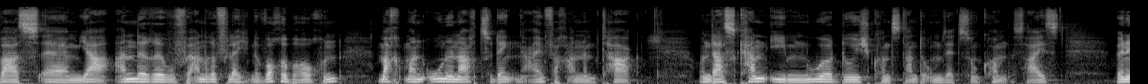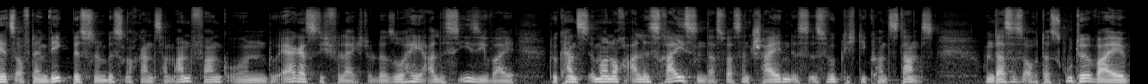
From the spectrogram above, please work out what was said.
was ähm, ja andere, wofür andere vielleicht eine Woche brauchen, macht man ohne nachzudenken einfach an einem Tag. Und das kann eben nur durch konstante Umsetzung kommen. Das heißt, wenn du jetzt auf deinem Weg bist und bist noch ganz am Anfang und du ärgerst dich vielleicht oder so, hey, alles easy, weil du kannst immer noch alles reißen. Das, was entscheidend ist, ist wirklich die Konstanz. Und das ist auch das Gute, weil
